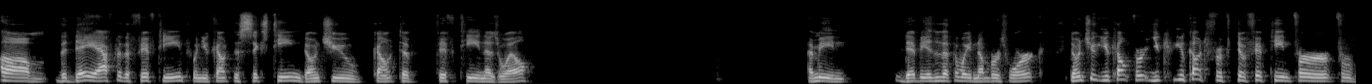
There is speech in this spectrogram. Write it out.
Um, the day after the fifteenth, when you count to sixteen, don't you count to fifteen as well? I mean, Debbie, isn't that the way numbers work? Don't you? You count for you, you count for to fifteen for for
